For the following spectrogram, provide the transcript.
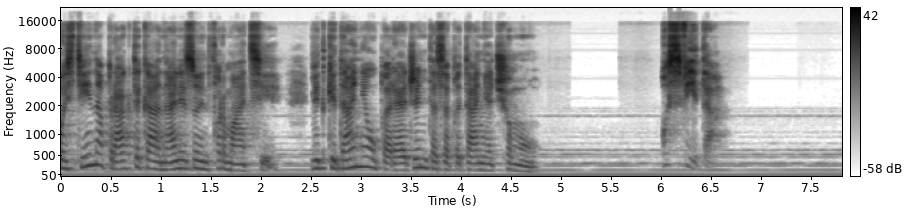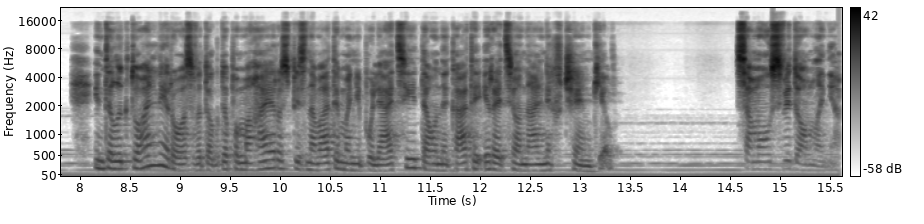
постійна практика аналізу інформації, відкидання упереджень та запитання чому. Освіта. Інтелектуальний розвиток допомагає розпізнавати маніпуляції та уникати ірраціональних вчинків. Самоусвідомлення.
